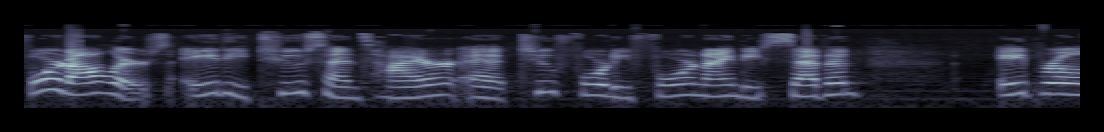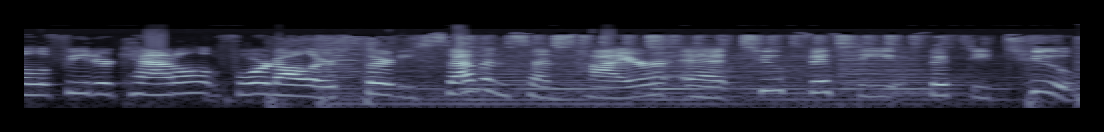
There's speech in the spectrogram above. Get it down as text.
$4.82 higher at 244.97. April feeder cattle $4.37 higher at 250.52.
